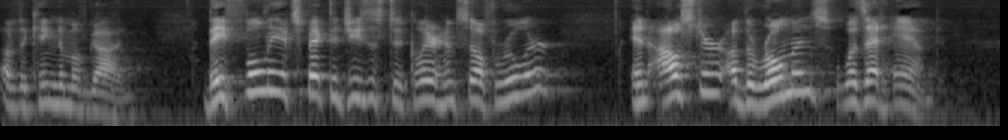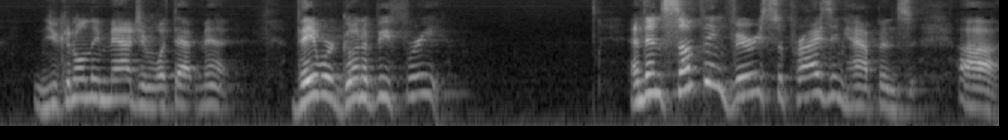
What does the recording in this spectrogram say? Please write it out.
of the kingdom of God? They fully expected Jesus to declare himself ruler, and ouster of the Romans was at hand. You can only imagine what that meant. They were going to be free. And then something very surprising happens. Uh,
